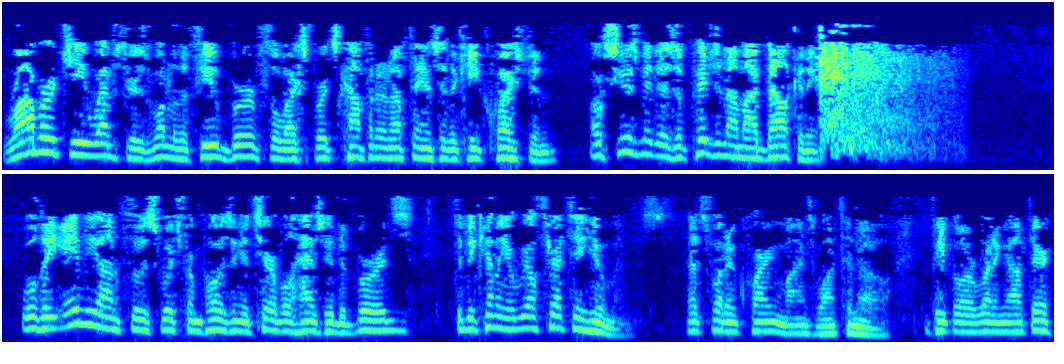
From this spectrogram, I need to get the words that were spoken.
Robert G. Webster is one of the few bird flu experts confident enough to answer the key question. Oh, excuse me, there's a pigeon on my balcony. Will the avian flu switch from posing a terrible hazard to birds to becoming a real threat to humans? That's what inquiring minds want to know. The people are running out there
